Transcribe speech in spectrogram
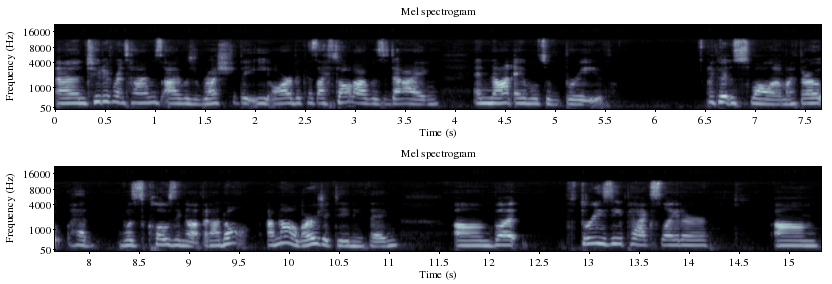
And two different times I was rushed to the ER because I thought I was dying and not able to breathe. I couldn't swallow. My throat had was closing up and I don't I'm not allergic to anything. Um, but three Z packs later, um,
